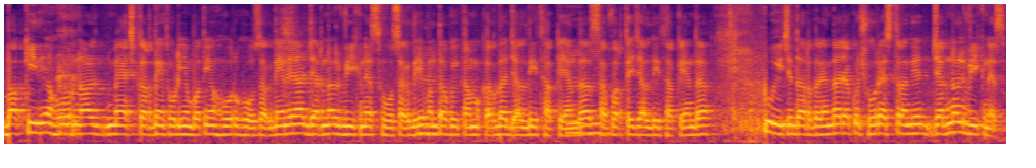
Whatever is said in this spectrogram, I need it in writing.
ਬਾਕੀ ਦੀਆਂ ਹੋਰ ਨਾਲ ਮੈਚ ਕਰਦੇ ਥੋੜੀਆਂ ਬਹੁਤੀਆਂ ਹੋਰ ਹੋ ਸਕਦੀਆਂ ਨੇ ਜਾਂ ਜਰਨਲ ਵੀਕਨੈਸ ਹੋ ਸਕਦੀ ਹੈ। ਬੰਦਾ ਕੋਈ ਕੰਮ ਕਰਦਾ ਜਲਦੀ ਥੱਕ ਜਾਂਦਾ ਸਫ਼ਰ ਤੇ ਜਲਦੀ ਥੱਕ ਜਾਂਦਾ ਢੂਈ 'ਚ ਦਰਦ ਰਹਿੰਦਾ ਜਾਂ ਕੁਝ ਹੋਰ ਇਸ ਤਰ੍ਹਾਂ ਦੀਆਂ ਜਰਨਲ ਵੀਕਨੈਸ.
